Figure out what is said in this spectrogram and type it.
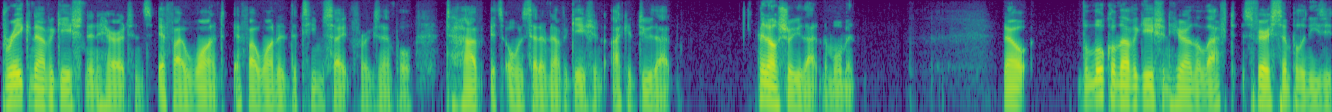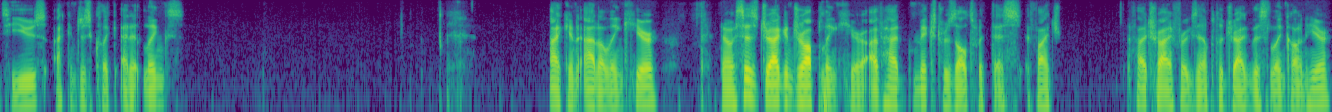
break navigation inheritance if I want. If I wanted the team site, for example, to have its own set of navigation, I could do that. And I'll show you that in a moment. Now, the local navigation here on the left is very simple and easy to use. I can just click Edit Links. I can add a link here. Now it says drag and drop link here. I've had mixed results with this. If I if I try, for example, to drag this link on here,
